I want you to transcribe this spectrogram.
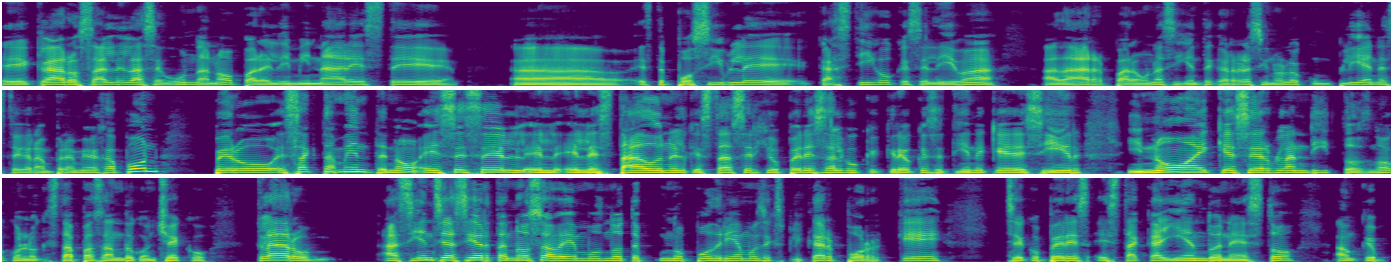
Eh, claro, sale la segunda, ¿no? Para eliminar este, ah, este posible castigo que se le iba a dar para una siguiente carrera si no lo cumplía en este Gran Premio de Japón. Pero exactamente, ¿no? Ese es el, el, estado en el que está Sergio Pérez, algo que creo que se tiene que decir y no hay que ser blanditos, ¿no? Con lo que está pasando con Checo. Claro, a ciencia cierta no sabemos, no, te, no podríamos explicar por qué Checo Pérez está cayendo en esto, aunque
